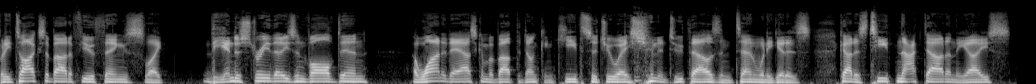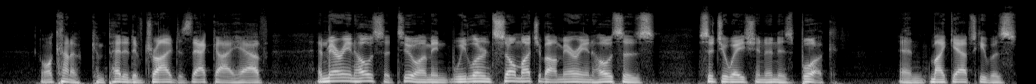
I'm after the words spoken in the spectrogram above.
But he talks about a few things like the industry that he's involved in. I wanted to ask him about the Duncan Keith situation in 2010 when he get his got his teeth knocked out on the ice. What kind of competitive drive does that guy have? And Marian Hossa too. I mean, we learned so much about Marian Hossa's situation in his book, and Mike Gapski was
